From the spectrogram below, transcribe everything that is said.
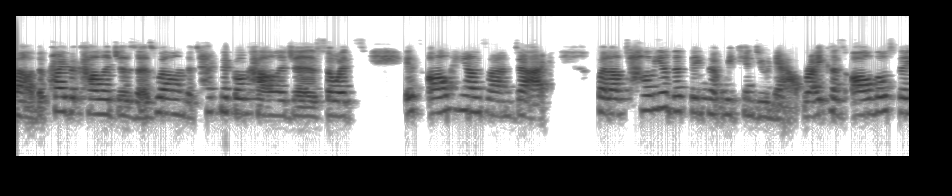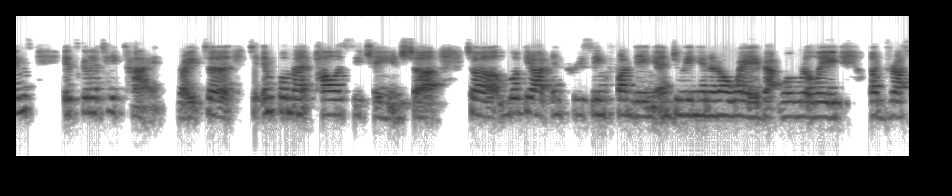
uh, the private colleges as well and the technical colleges. So it's it's all hands on deck. But I'll tell you the thing that we can do now, right? Because all those things, it's going to take time, right? To, to implement policy change, to, to look at increasing funding and doing it in a way that will really address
